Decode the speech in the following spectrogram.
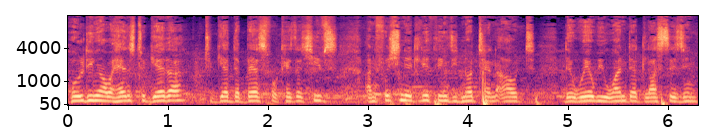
holding our hands together to get the best for Kaiser Chiefs. Unfortunately, things did not turn out the way we wanted last season.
